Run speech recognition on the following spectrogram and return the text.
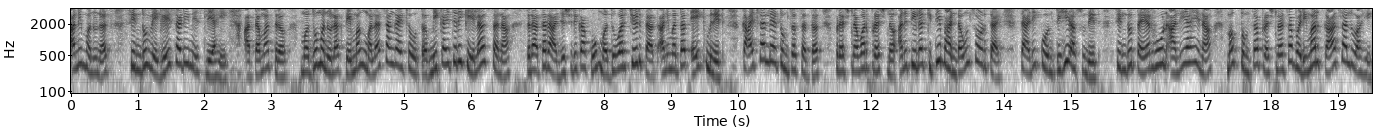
आणि म्हणूनच सिंधू वेगळी साडी नेसली आहे. आता मात्र मधू म्हणू लागते मग मला सांगायचं होतं. मी काहीतरी केलं असताना तर आता राजश्री काकू मधूवर चिडतात आणि म्हणतात एक मिनिट काय चाललं आहे तुमचं सतत? प्रश्नावर प्रश्न आणि तिला किती भांडावून सोडताय? साडी कोणतीही असू देत. सिंधू तयार होऊन आली आहे ना? मग तुमचा प्रश्नाचा भडीमार का चालू आहे?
